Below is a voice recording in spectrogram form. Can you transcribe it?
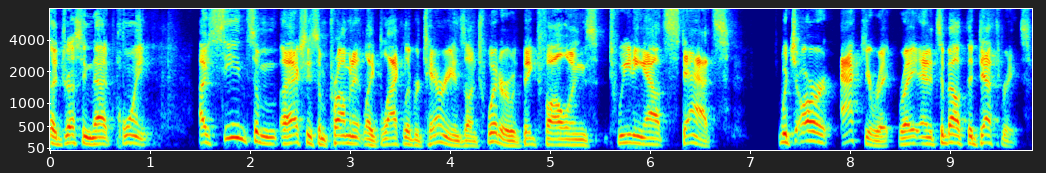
addressing that point, I've seen some actually some prominent like black libertarians on Twitter with big followings tweeting out stats which are accurate, right? And it's about the death rates.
